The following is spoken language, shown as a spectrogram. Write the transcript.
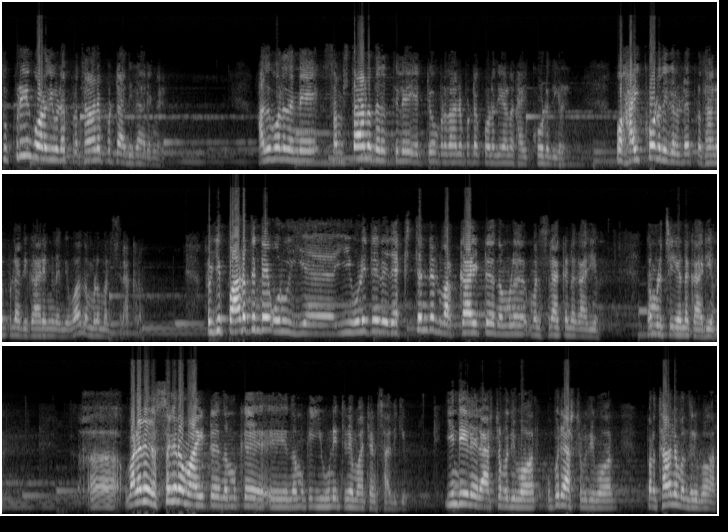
സുപ്രീം കോടതിയുടെ പ്രധാനപ്പെട്ട അധികാരങ്ങൾ. അതുപോലെ തന്നെ സംസ്ഥാന തലത്തിലെ ഏറ്റവും പ്രധാനപ്പെട്ട കോടതിയാണ് ഹൈക്കോടതികൾ. അപ്പോൾ ഹൈക്കോടതികളുടെ പ്രധാനപ്പെട്ട അധികാരങ്ങൾ എന്നിവ നമ്മൾ മനസ്സിലാക്കണം. അപ്പോൾ ഈ പാഠത്തിന്റെ ഒരു ഈ യൂണിറ്റിന്റെ ഒരു എക്സ്റ്റൻഡഡ് വർക്കായിട്ട് നമ്മൾ മനസ്സിലാക്കേണ്ട കാര്യം നമ്മൾ ചെയ്യേണ്ട കാര്യം വളരെ രസകരമായിട്ട് നമുക്ക് നമുക്ക് യൂണിറ്റിനെ മാറ്റാൻ സാധിക്കും. ഇന്ത്യയിലെ രാഷ്ട്രപതിമാർ ഉപരാഷ്ട്രപതിമാർ പ്രധാനമന്ത്രിമാർ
